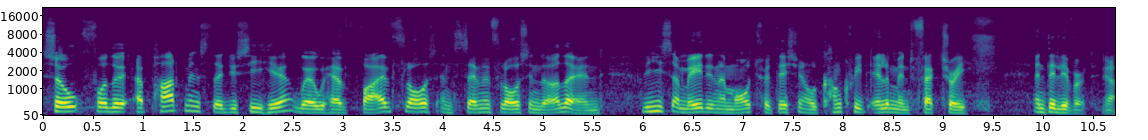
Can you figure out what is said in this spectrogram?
So for the apartments that you see here, where we have five floors and seven floors in the other end, these are made in a more traditional concrete element factory and delivered. Yeah.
